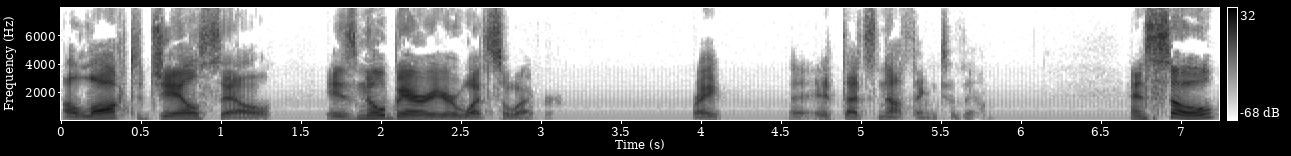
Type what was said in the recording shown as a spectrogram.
a locked jail cell is no barrier whatsoever. Right? Uh, it, that's nothing to them. And so,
